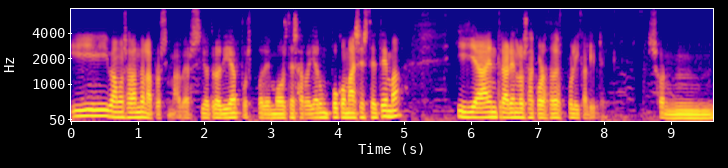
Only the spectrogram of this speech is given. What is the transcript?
y vamos hablando en la próxima, a ver si otro día pues podemos desarrollar un poco más este tema y ya entrar en los acorazados policalibre son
